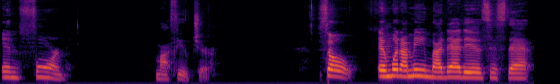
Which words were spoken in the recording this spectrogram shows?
inform my future. So, and what I mean by that is is that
